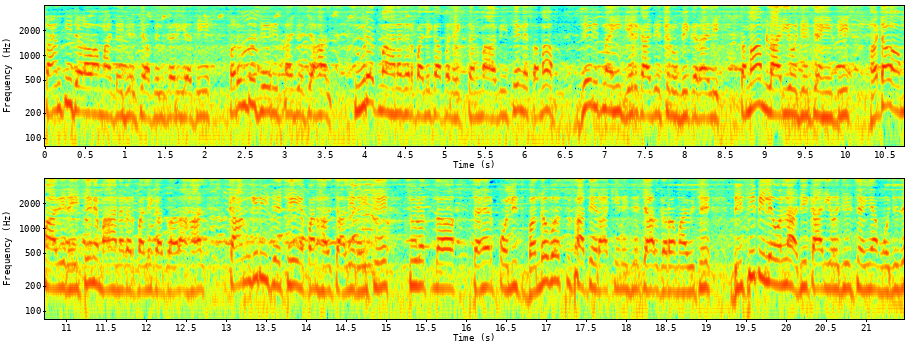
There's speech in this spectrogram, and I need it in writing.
શાંતિ જળાવવા માટે જે છે અપીલ કરી હતી. પરંતુ જે રીતના જે છે હાલ સુરત મહાનગરપાલિકા પણ એક્શનમાં આવી છે ને તમામ જે રીતના અહીં ગેરકાયદેસર ઊભી કરાયેલી તમામ લારીઓ જે છે અહીંથી હટાવવામાં આવી રહી છે ને મહાનગરપાલિકા દ્વારા હાલ કામગીરી જે છે એ પણ હાલ ચાલી રહી છે. સુરત શહેર પોલીસ બંદોબસ્ત સાથે રાખીને જે ચાલ કરવામાં આવી છે. ડીસીપી લેવલના અધિકારીઓ જે છે અહીંયા મોજૂદ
